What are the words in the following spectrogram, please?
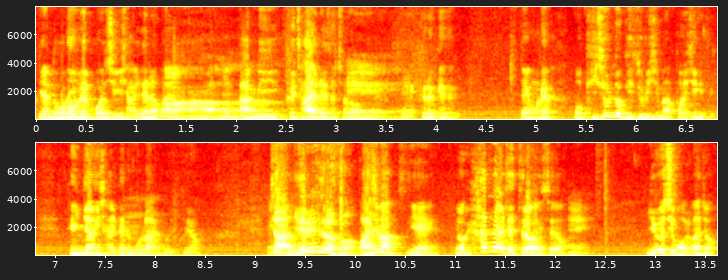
그냥 넣어놓으면 번식이 잘 되나 봐요. 아. 남미 그 자연에서처럼. 예. 예, 그렇게 때문에 뭐 기술도 기술이지만 번식이 굉장히 잘 되는 걸로 음. 알고 있고요. 자, 예를 들어서 마지막 예 여기 카디날 테트라가 있어요. 예. 이거 지금 얼마죠?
